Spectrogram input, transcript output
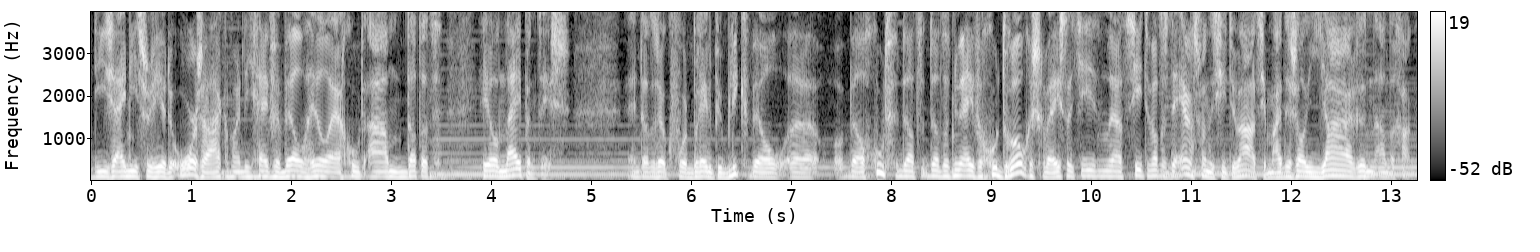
die zijn niet zozeer de oorzaken, maar die geven wel heel erg goed aan dat het heel nijpend is. En dat is ook voor het brede publiek wel, eh, wel goed dat, dat het nu even goed droog is geweest. Dat je inderdaad ziet wat is de ernst van de situatie. Maar het is al jaren aan de gang.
